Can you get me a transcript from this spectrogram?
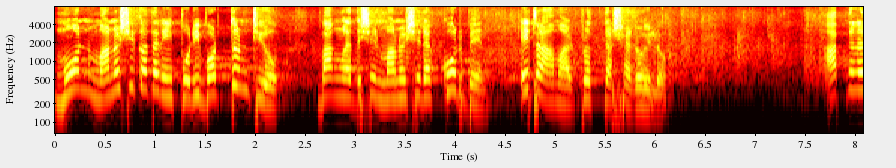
মন মানসিকতার এই পরিবর্তনটিও বাংলাদেশের মানুষেরা করবেন, এটা আমার প্রত্যাশা রইল। আপনারা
